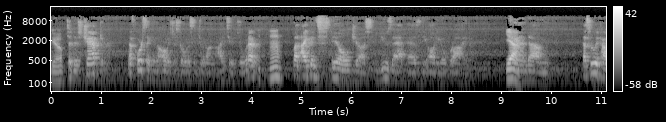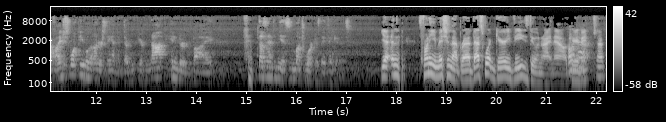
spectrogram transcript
Yep. to this chapter. Now, of course, they can always just go listen to it on iTunes or whatever. Mhm. But I could still just use that as the audio bribe. Yeah. And um, that's really powerful. I just want people to understand that they're, you're not hindered by. It doesn't have to be as much work as they think it is. Yeah, and it's funny you mentioned that, Brad. That's what Gary Vee's doing right now. Oh, Gary yeah. Vee.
